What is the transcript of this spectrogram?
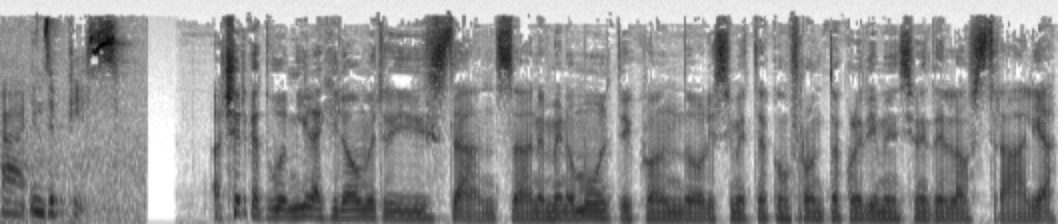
uh, in the peace. A circa 2000 km di distanza, nemmeno molti quando li si mette a confronto con le dimensioni dell'Australia,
